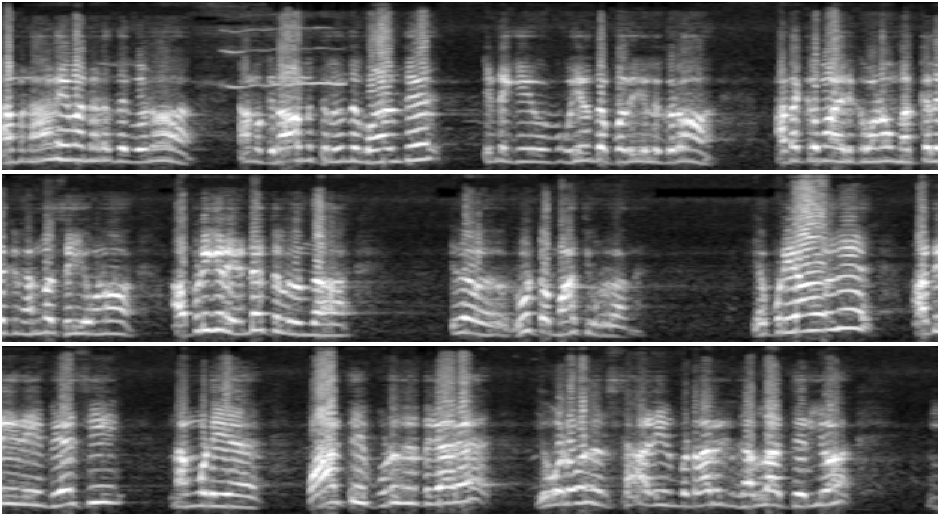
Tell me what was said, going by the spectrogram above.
நம்ம நாணயமா நடந்துக்கணும். நம்ம கிராமத்துல இருந்து வாழ்ந்து இன்னைக்கு உயர்ந்த பதவியில் இருக்கிறோம். அடக்கமா இருக்கணும் மக்களுக்கு நன்மை செய்யணும் அப்படிங்கிற எண்ணத்தில் இருந்தா இதை ரூட்டை மாத்தி விடுறாங்க. எப்படியாவது அதை இதையும் பேசி நம்முடைய வார்த்தையை புடுங்கிறதுக்காக இவ்வளவு ஸ்டாலின் பண்றாரு. எனக்கு நல்லா தெரியும். நீ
